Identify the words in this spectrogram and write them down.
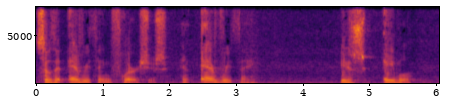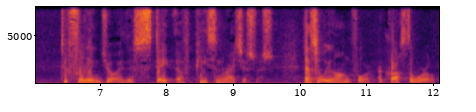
so that everything flourishes and everything is able to fully enjoy this state of peace and righteousness. That's what we long for across the world.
